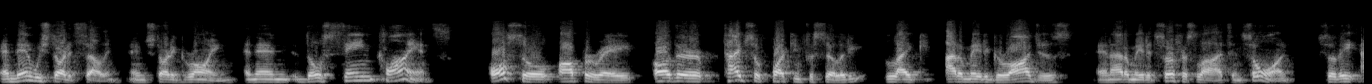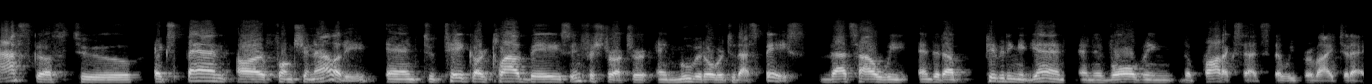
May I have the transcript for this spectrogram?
And then we started selling and started growing. And then those same clients also operate other types of parking facility like automated garages and automated surface lots and so on. So they ask us to expand our functionality and to take our cloud based infrastructure and move it over to that space. That's how we ended up pivoting again and evolving the product sets that we provide today.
